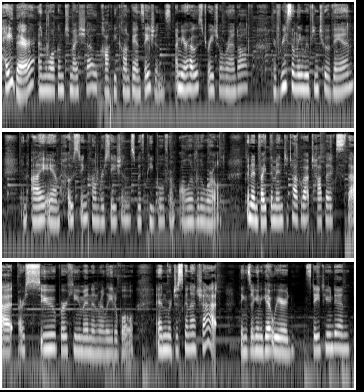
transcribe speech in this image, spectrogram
Hey there, and welcome to my show, Coffee ConVANsations. I'm your host, Rachel Randolph. I've recently moved into a van, and I am hosting conversations with people from all over the world. I'm going to invite them in to talk about topics that are super human and relatable, and we're just going to chat. Things are going to get weird. Stay tuned in.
